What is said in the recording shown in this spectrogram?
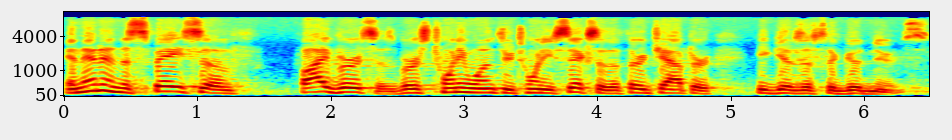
And then in the space of five verses, verse 21 through 26 of the third chapter, he gives us the good news.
